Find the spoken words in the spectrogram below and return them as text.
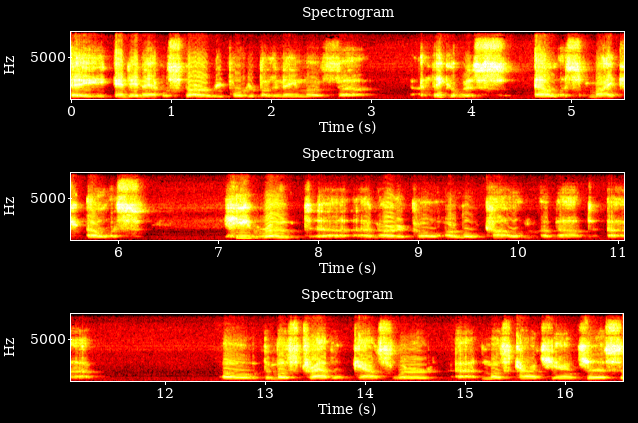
a Indianapolis Star reporter by the name of uh, I think it was Ellis, Mike Ellis. He wrote uh, an article, a little column about uh, oh the most traveled councilor, uh, the most conscientious,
